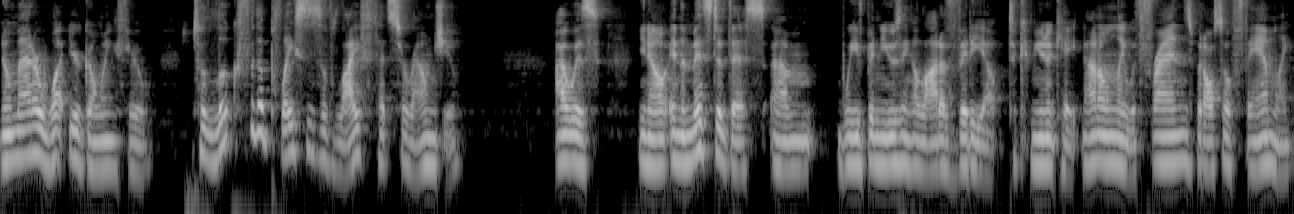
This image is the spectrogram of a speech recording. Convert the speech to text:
no matter what you're going through, to look for the places of life that surround you. I was, you know, in the midst of this, um, we've been using a lot of video to communicate, not only with friends, but also family.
